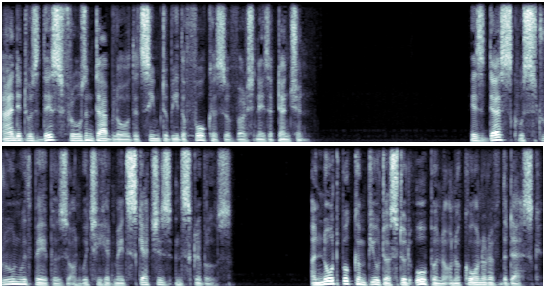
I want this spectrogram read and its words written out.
And it was this frozen tableau that seemed to be the focus of Varshney's attention. His desk was strewn with papers on which he had made sketches and scribbles. A notebook computer stood open on a corner of the desk,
